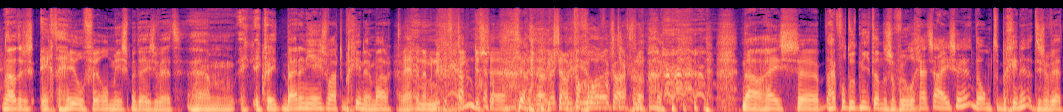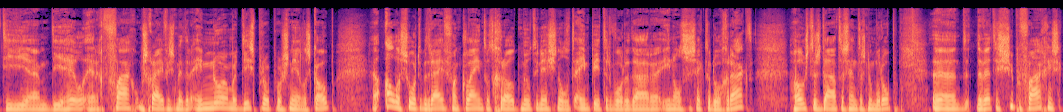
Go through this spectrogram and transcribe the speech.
Nou, er is echt heel veel mis met deze wet. Um, ik, ik, weet bijna niet eens waar te beginnen. Maar... We hebben een minuut of tien, dus uh, ja, nou, ik zou het toch gewoon starten. nou, hij, is, uh, hij voldoet niet aan de zorgvuldigheidseisen, om te beginnen. Het is een wet die, uh, die heel erg vaag omschrijven is met een enorme disproportionele scope. alle soorten bedrijven, van klein tot groot, multinational tot één pitter, worden daar in onze sector door geraakt. Hosters, datacenters, noem maar op. De, de, wet is super vaag in zijn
